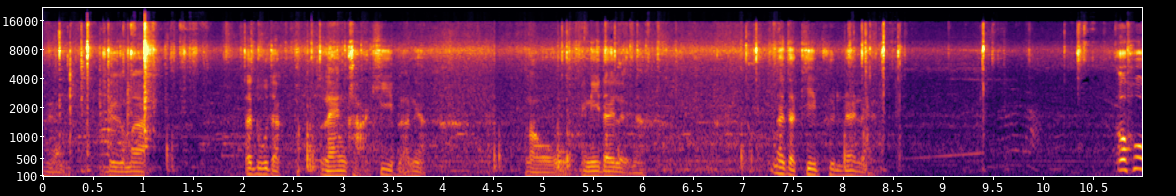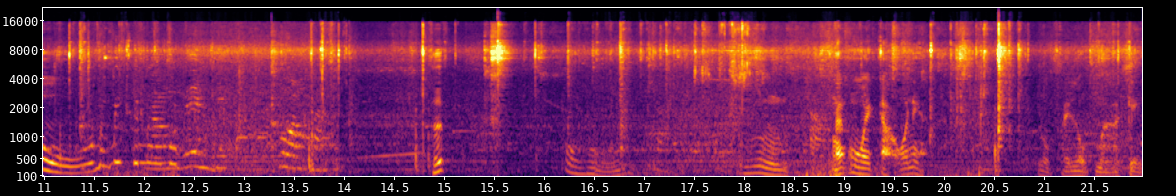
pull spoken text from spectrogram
เพื่อนๆดื้อมาก แต่ดูจากแรงขาคีบแล้วเนี่ย เราไอ้นี่ได้เลยนะ น่าจะคีบขึ้นได้เลย โอ้โห มันไม่ขึ้นมาหมดเล่นดิช่วงค่ะฮึบโอ้โห นี่มันนักมวยเก่าวะเนี่ย หลบไปหลบมาเก่ง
